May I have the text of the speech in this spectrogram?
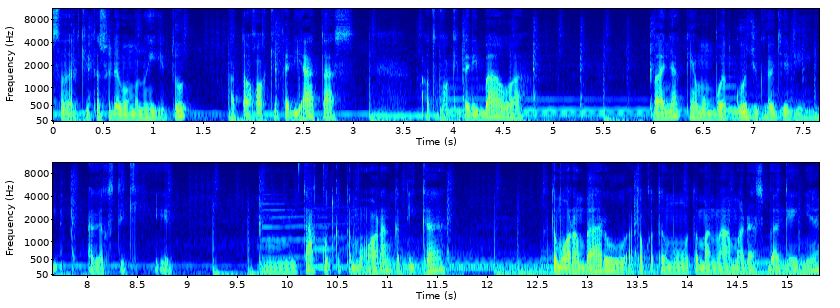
standar kita sudah memenuhi itu? Ataukah kita di atas? Ataukah kita di bawah? Banyak yang membuat gue juga jadi agak sedikit hmm, takut ketemu orang ketika ketemu orang baru atau ketemu teman lama dan sebagainya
